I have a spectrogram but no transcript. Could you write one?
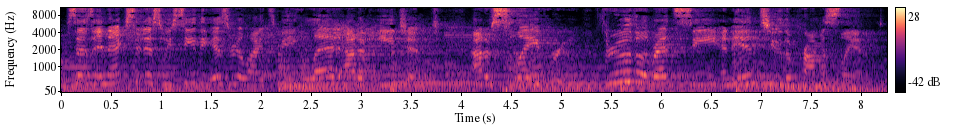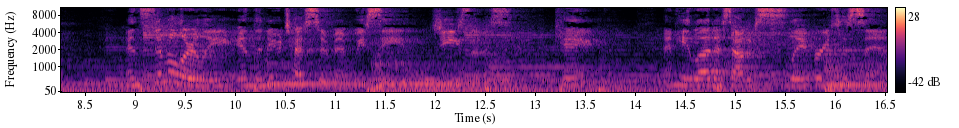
It says in Exodus, we see the Israelites being led out of Egypt, out of slavery, through the Red Sea and into the promised land. And similarly, in the New Testament, we see Jesus came and he led us out of slavery to sin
